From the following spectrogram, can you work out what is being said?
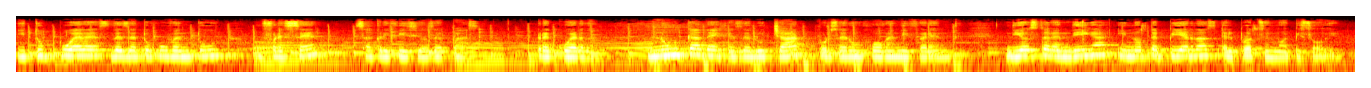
y tú puedes desde tu juventud ofrecer sacrificios de paz. Recuerda, nunca dejes de luchar por ser un joven diferente. Dios te bendiga y no te pierdas el próximo episodio.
